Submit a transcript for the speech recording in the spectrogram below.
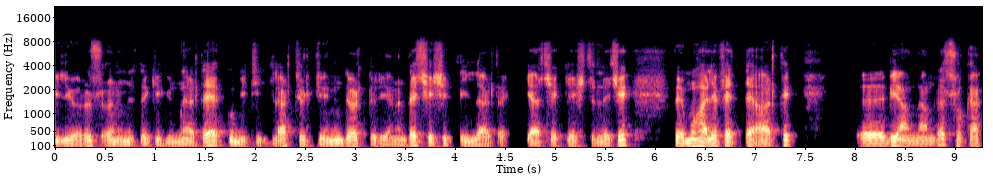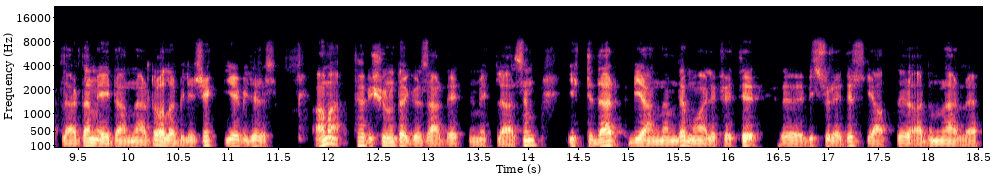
biliyoruz. Önümüzdeki günlerde bu mitingler Türkiye'nin dört bir yanında çeşitli illerde gerçekleştirilecek ve muhalefet de artık e, bir anlamda sokaklarda, meydanlarda olabilecek diyebiliriz. Ama tabii şunu da göz ardı etmemek lazım. İktidar bir anlamda muhalefeti e, bir süredir yaptığı adımlarla,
